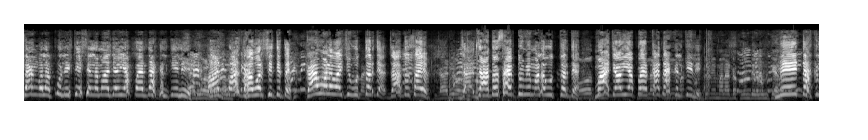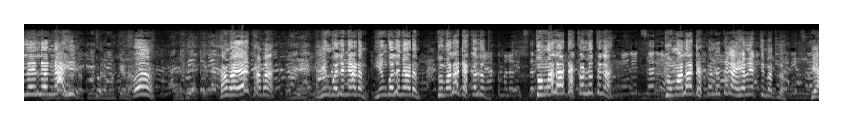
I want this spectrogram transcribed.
सांगोला पोलीस स्टेशनला माझ्या एफ आय आर दाखल केली. आज पाच दहा वर्ष तिथे. का वळवायची उत्तर द्या? जाधव साहेब जाधव साहेब तुम्ही मला उत्तर द्या. माझ्यावर एफ आय आर का केली. तुम्ही मला ढकलून दिलं म्हणून केलं. मी ढकलेलं नाही. ढकलून दिलं म्हणून केलं. ओ थांबा ए थांबा. इंगोले मॅडम इंगोले मॅडम तुम्हाला ढकललो तुम्हाला ढकललो होतं का. तुम्हाला ढकललो होतं का? या व्यक्तिमधलं. या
